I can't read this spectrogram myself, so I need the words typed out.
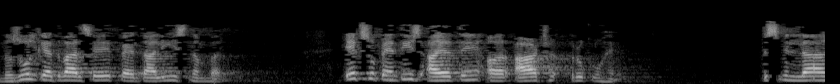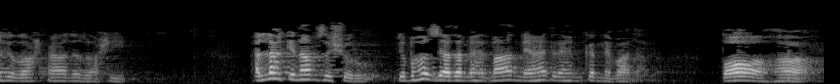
نزول کے اعتبار سے پینتالیس نمبر۔ ایک سو پینتیس آیتیں اور آٹھ رکو ہیں۔ بسم اللہ الرحمن الرحیم۔ اللہ کے نام سے شروع، جو بہت زیادہ مہربان، نہایت رحم کرنے والا۔ توحا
